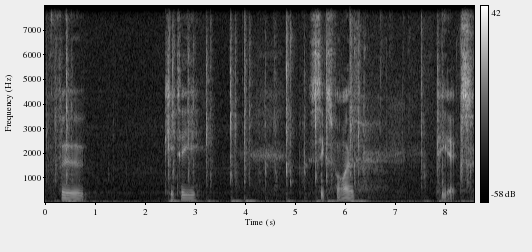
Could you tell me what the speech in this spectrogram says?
Fu Kitty 65 PX.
